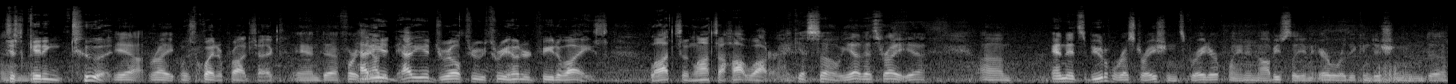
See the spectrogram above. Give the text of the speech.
And, Just getting to it. Yeah, right. Was quite a project. And uh, for how do you how do you drill through 300 feet of ice? Lots and lots of hot water. I guess so. Yeah, that's right. Yeah. Um, and it's a beautiful restoration. It's a great airplane, and obviously in airworthy condition. And uh,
